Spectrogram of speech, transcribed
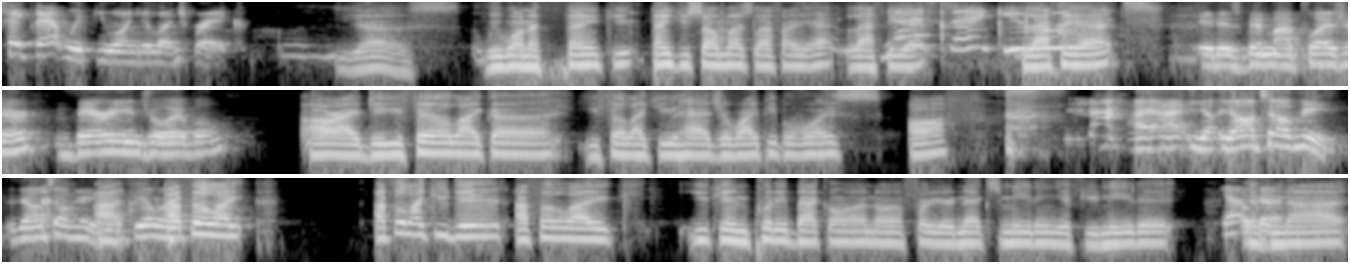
take that with you on your lunch break. Yes. We want to thank you. Thank you so much, Lafayette. Lafayette. Yes, thank you. Lafayette. It has been my pleasure. Very enjoyable. All right. Do you feel like uh you feel like you had your white people voice off? I, I y- y'all tell me. Y'all tell me. I, feel like I feel like I feel like you did. I feel like you can put it back on uh, for your next meeting if you need it. Yep. Okay. If not,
